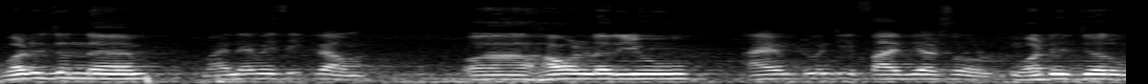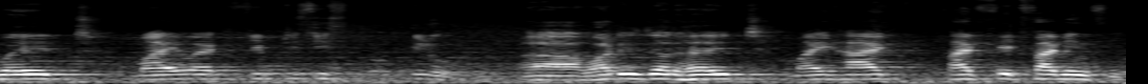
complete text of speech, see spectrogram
What is your name? My name is Ikram. Uh, how old are you? I am 25 years old. What is your weight? My weight 56 kilo. Uh, what is your height? My height 5 feet 5 inches.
